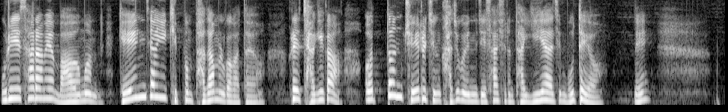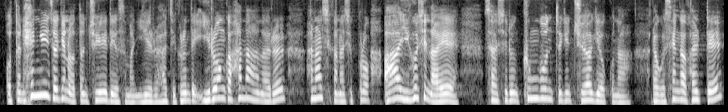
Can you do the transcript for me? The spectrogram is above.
우리 사람의 마음은 굉장히 깊은 바닷물과 같아요. 그래서 자기가 어떤 죄를 지금 가지고 있는지 사실은 다 이해하지 못해요. 네. 어떤 행위적인 어떤 죄에 대해서만 이해를 하지. 그런데 이런 거 하나하나를 하나씩 하나씩 풀어, 아, 이것이 나의 사실은 근본적인 죄악이었구나. 라고 생각할 때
